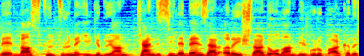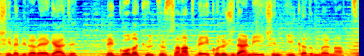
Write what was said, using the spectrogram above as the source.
ve Laz kültürüne ilgi duyan, kendisiyle benzer arayışlarda olan bir grup arkadaşıyla bir araya geldi ve Gola Kültür Sanat ve Ekoloji Derneği için ilk adımlarını attı.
